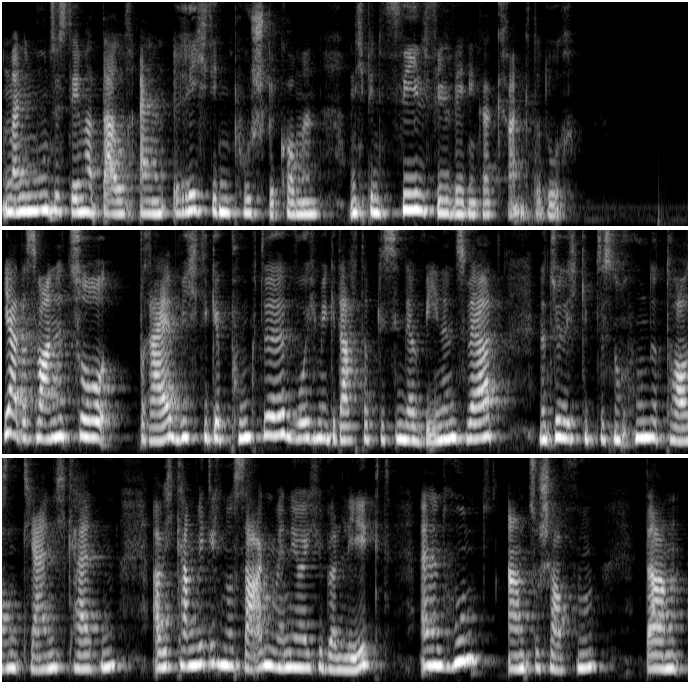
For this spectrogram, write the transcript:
und mein Immunsystem hat dadurch einen richtigen Push bekommen und ich bin viel, viel weniger krank dadurch. Ja, das waren jetzt so drei wichtige Punkte, wo ich mir gedacht habe, die sind erwähnenswert. Natürlich gibt es noch hunderttausend Kleinigkeiten, aber ich kann wirklich nur sagen, wenn ihr euch überlegt, einen Hund anzuschaffen, dann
